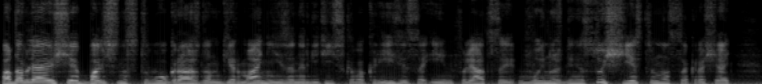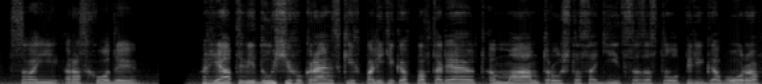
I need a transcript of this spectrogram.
Подавляющее большинство граждан Германии из энергетического кризиса и инфляции вынуждены существенно сокращать свои расходы. Ряд ведущих украинских политиков повторяют мантру, что садиться за стол переговоров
